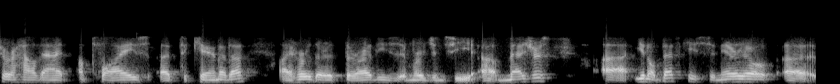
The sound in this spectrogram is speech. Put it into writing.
sure how that applies uh, to Canada. I heard there there are these emergency uh, measures. Uh, you know, best case scenario, uh,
